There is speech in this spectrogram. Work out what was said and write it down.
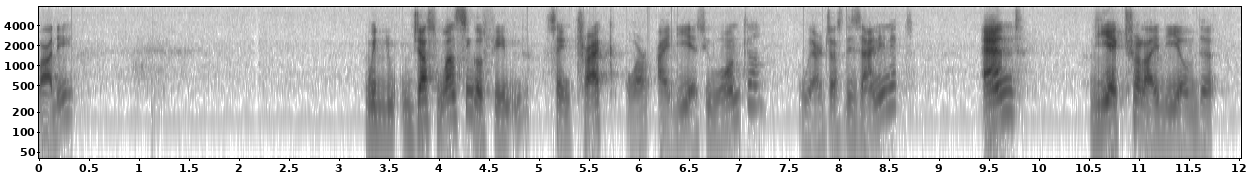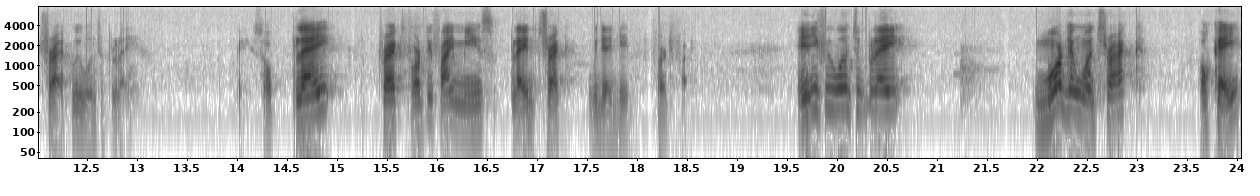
body with just one single field, saying track or ID as you want. We are just designing it. And the actual ID of the track we want to play. Okay, so play track 45 means play the track with the ID 45. And if we want to play more than one track, okay,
